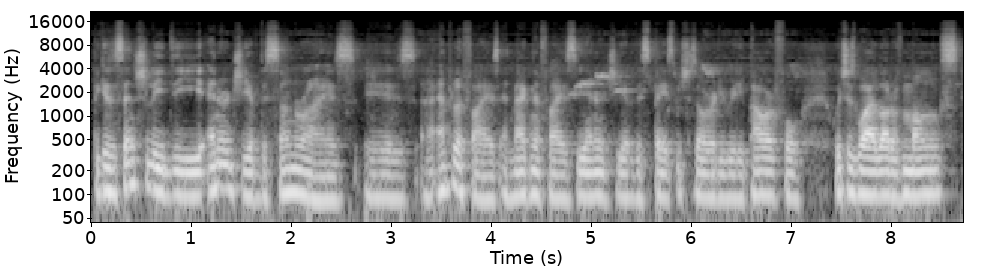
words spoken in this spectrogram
because essentially the energy of the sunrise is uh, amplifies and magnifies the energy of the space, which is already really powerful. Which is why a lot of monks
